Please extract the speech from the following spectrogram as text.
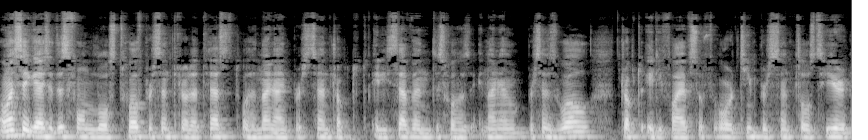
I want to say guys that this phone lost 12% throughout the test, it was a 99%, dropped to 87, this one was 99% as well, dropped to 85, so 14% lost here.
